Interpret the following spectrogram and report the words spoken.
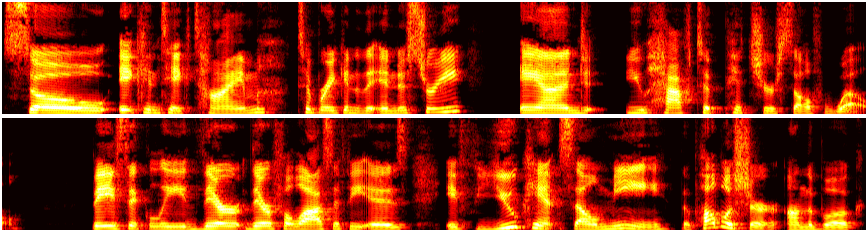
So it can take time to break into the industry and you have to pitch yourself well. Basically, their their philosophy is if you can't sell me, the publisher on the book,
